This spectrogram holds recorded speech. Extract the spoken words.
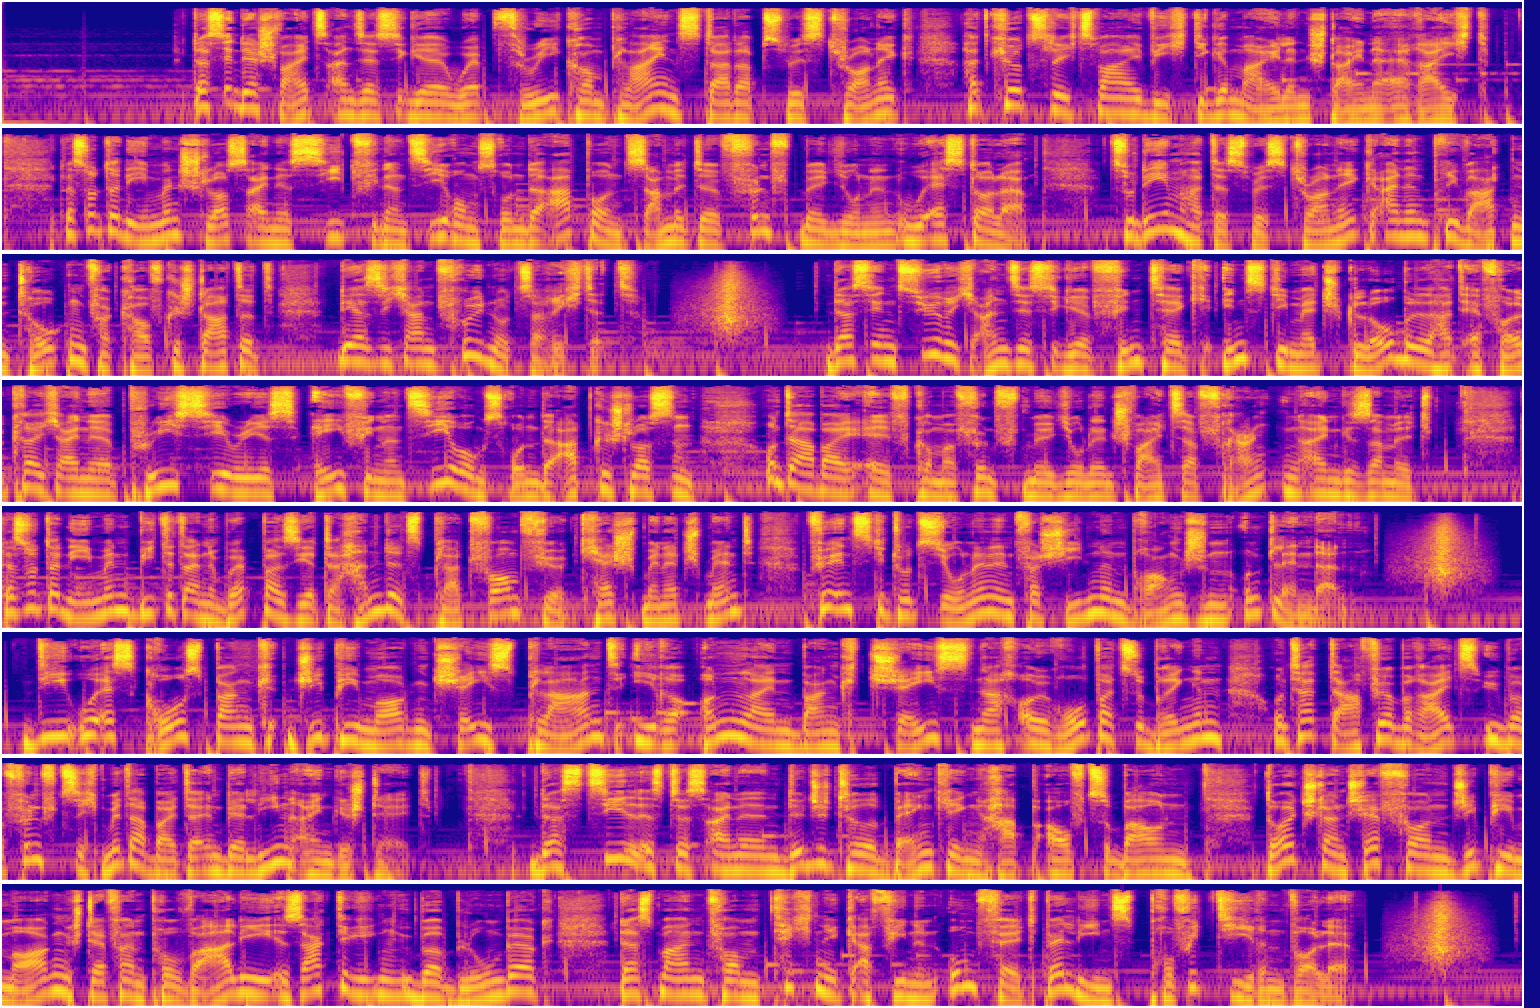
Das in der Schweiz ansässige Web3 Compliance Startup Swisstronic hat kürzlich zwei wichtige Meilensteine erreicht. Das Unternehmen schloss eine Seed-Finanzierungsrunde ab und sammelte 5 Millionen US-Dollar. Zudem hatte Swisstronic einen privaten Tokenverkauf gestartet, der sich an Frühnutzer richtet. Das in Zürich ansässige Fintech Instimatch Global hat erfolgreich eine Pre-Series A Finanzierungsrunde abgeschlossen und dabei 11,5 Millionen Schweizer Franken eingesammelt. Das Unternehmen bietet eine webbasierte Handelsplattform für Cash Management für Institutionen in verschiedenen Branchen und Ländern. Die US-Großbank JP Morgan Chase plant, ihre Online-Bank Chase nach Europa zu bringen und hat dafür bereits über 50 Mitarbeiter in Berlin eingestellt. Das Ziel ist es, einen Digital Banking Hub aufzubauen. Deutschlandchef von JP Morgan, Stefan Povali, sagte gegenüber Bloomberg, dass man vom technikaffinen Umfeld Berlins profitieren wolle.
